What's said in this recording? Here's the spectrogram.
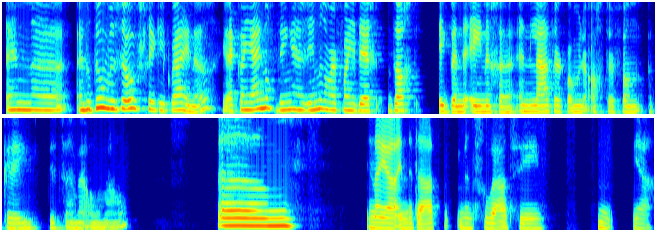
En, uh, en dat doen we zo verschrikkelijk weinig. Ja, kan jij nog dingen herinneren waarvan je dacht, ik ben de enige. En later kwam je erachter van, oké, okay, dit zijn wij allemaal. Um, nou ja, inderdaad, menstruatie. Hm, ja.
